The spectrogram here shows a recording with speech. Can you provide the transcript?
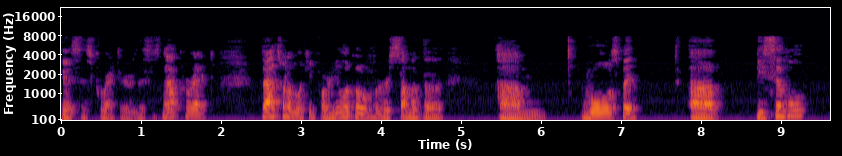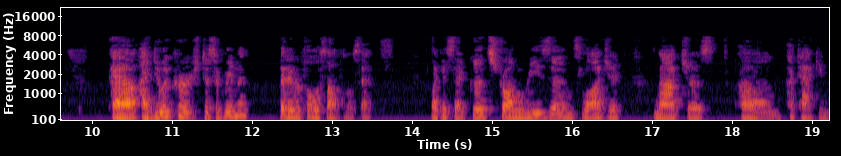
this is correct or this is not correct. That's what I'm looking for. You look over some of the um, rules, but uh, be civil. Uh, I do encourage disagreement, but in a philosophical sense. Like I said, good, strong reasons, logic, not just um, attacking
